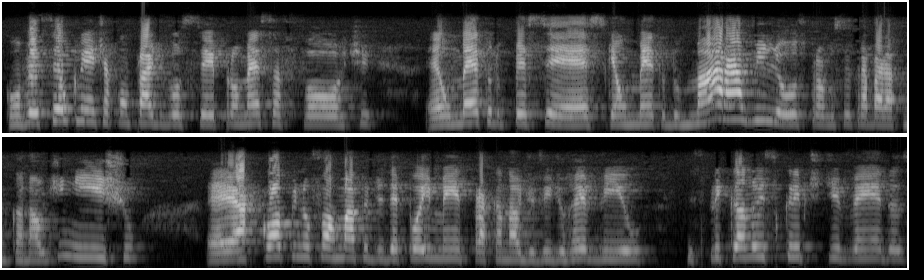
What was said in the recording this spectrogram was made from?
Convencer o cliente a comprar de você, promessa forte, é o método PCS, que é um método maravilhoso para você trabalhar com canal de nicho. É a copy no formato de depoimento para canal de vídeo review, explicando o script de vendas,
